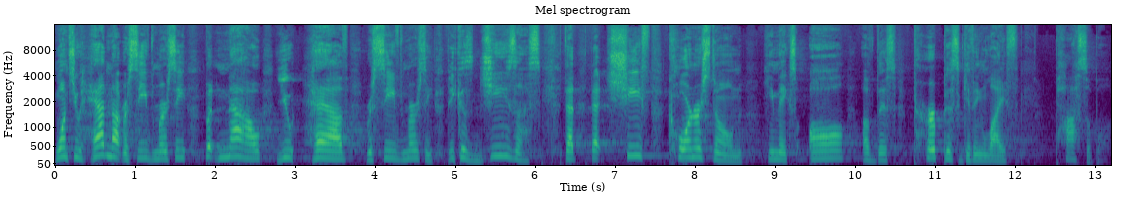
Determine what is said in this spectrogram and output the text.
Once you had not received mercy, but now you have received mercy. Because Jesus, that, that chief cornerstone, he makes all of this purpose giving life possible.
